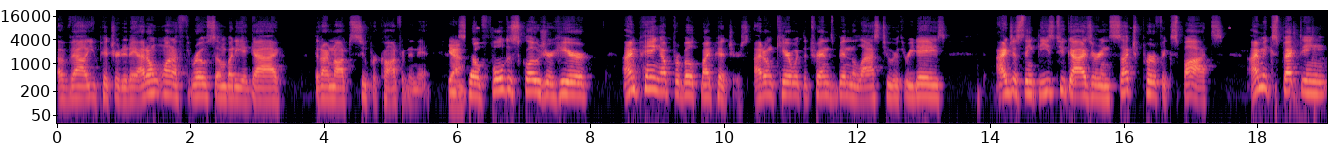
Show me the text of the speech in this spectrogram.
a value pitcher today. I don't want to throw somebody a guy that I'm not super confident in. Yeah. So full disclosure here, I'm paying up for both my pitchers. I don't care what the trend's been the last two or three days. I just think these two guys are in such perfect spots. I'm expecting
